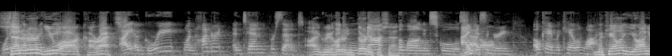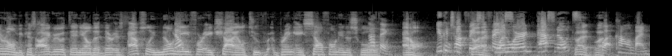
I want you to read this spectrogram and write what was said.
What do you- Senator, you are correct. I agree 110%. I agree 130%. They do 130%. not belong in schools I at all. Disagree. Okay, Michaela, why? Michaela, you're on your own because I agree with Danielle that there is absolutely no Nope. need for a child to bring a cell phone into school Nothing. at all. you can talk face to face. One word? Pass notes. Go ahead. What? What? Columbine.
